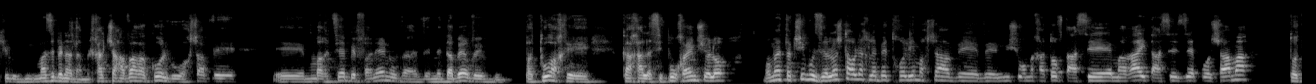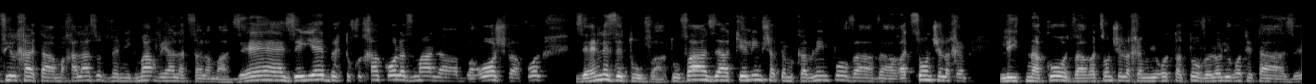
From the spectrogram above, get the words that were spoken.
כאילו, מה זה בן אדם? אחד שעבר הכל והוא עכשיו אה, מרצה בפנינו ומדבר ופתוח אה, ככה על הסיפור חיים שלו, הוא אומר, תקשיבו, זה לא שאתה הולך לבית חולים עכשיו ומישהו אומר לך, טוב, תעשה MRI, תעשה זה פה, שמה, תוציא לך את המחלה הזאת ונגמר ויאללה צלמת. זה, זה יהיה בתוכך כל הזמן, בראש והכל, זה אין לזה תרופה. התרופה זה הכלים שאתם מקבלים פה וה, והרצון שלכם להתנקות והרצון שלכם לראות את הטוב ולא לראות את הזה.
